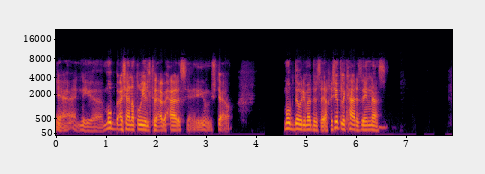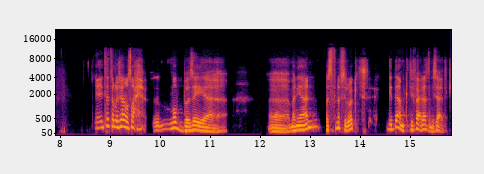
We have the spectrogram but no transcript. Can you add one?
يعني مو عشان طويل تلعب حارس يعني مش دعوة؟ مو بدوري مدرسة يا أخي شوف لك حارس زي الناس. يعني تتر صح مو زي آه، آه، منيان بس في نفس الوقت قدامك دفاع لازم يساعدك.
